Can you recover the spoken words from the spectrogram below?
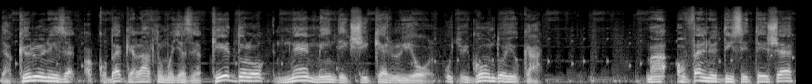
de ha körülnézek, akkor be kell látnom, hogy ez a két dolog nem mindig sikerül jól, úgyhogy gondoljuk át. Már a felnőtt díszítése,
